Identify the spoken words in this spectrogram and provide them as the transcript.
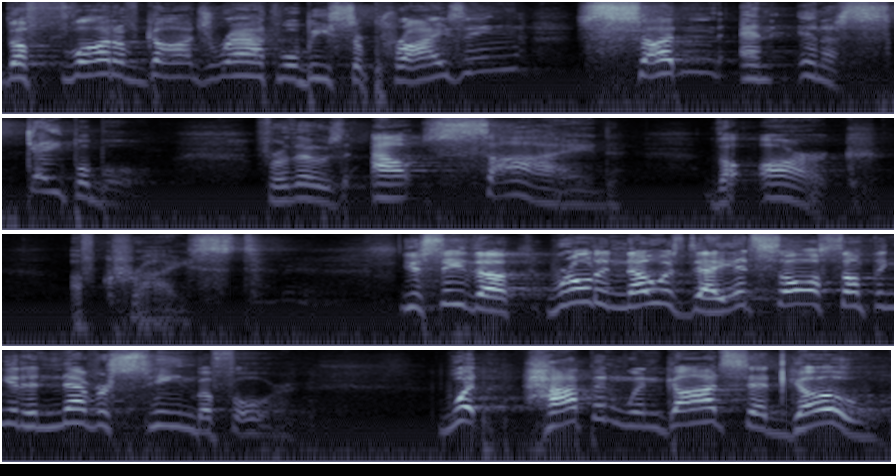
the flood of God's wrath will be surprising, sudden, and inescapable for those outside the ark of Christ. You see, the world in Noah's day, it saw something it had never seen before. What happened when God said, Go?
